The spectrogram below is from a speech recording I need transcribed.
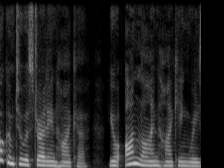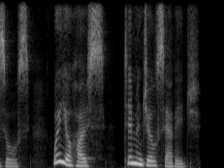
Welcome to Australian Hiker, your online hiking resource. We're your hosts, Tim and Jill Savage.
